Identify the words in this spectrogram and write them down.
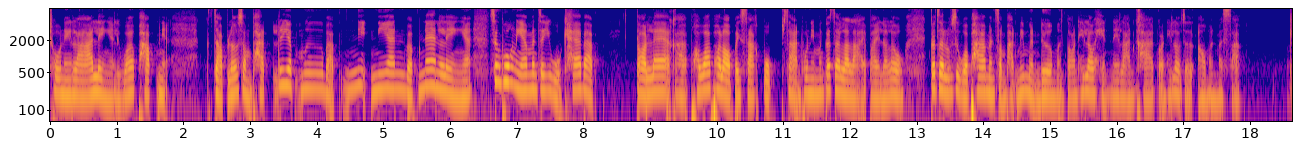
โชว์ในร้านอะไรเงี้ยหรือว่าพับเนี่ยจับแล้วสัมผัสเรียบมือแบบเนียนแบบแน่นอะไรเงี้ยซึ่งพวกนี้มันจะอยู่แค่แบบ ตอนแรกค่ะ เพราะว่าพอเราไปซักปุ๊บสารพวกนี้มันก็จะละลายไปแล้วเราก็จะรู้สึกว่าผ้ามันสัมผัสไม่เหมือนเดิมเหมือนตอนที่เราเห็นในร้านค้าก่อนที่เราจะเอามันมาซัก แก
